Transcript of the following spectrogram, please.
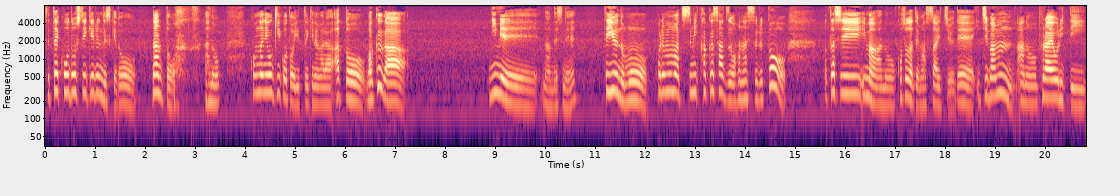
絶対行動していけるんですけどなんと あのこんなに大きいことを言っておきながらあと枠が2名なんですね。っていうのもこれもまあ包み隠さずお話しすると私今あの子育て真っ最中で一番あのプライオリティ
